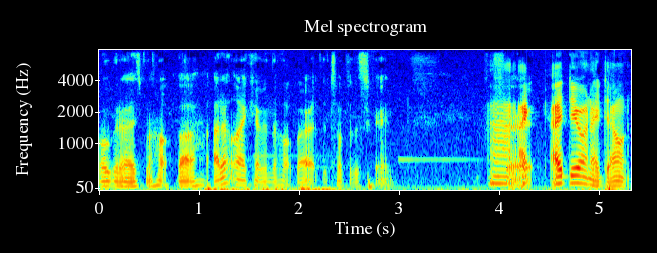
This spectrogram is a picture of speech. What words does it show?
organize my hotbar. I don't like having the hotbar at the top of the screen. Uh, I, it- I do and I don't.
